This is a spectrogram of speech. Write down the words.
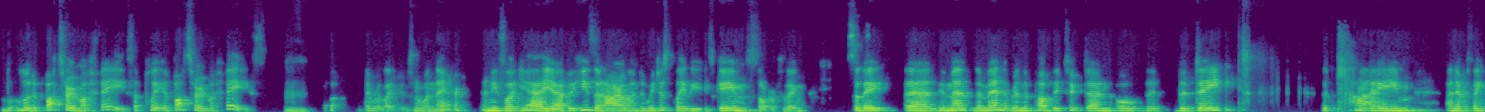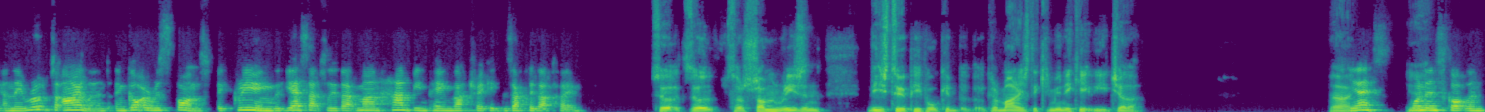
load of butter in my face, a plate of butter in my face." Mm-hmm. They were like, "There's no one there," and he's like, "Yeah, yeah, but he's in Ireland, and we just play these games, sort of thing." So they, uh, the men, the men that were in the pub, they took down all the the date, the time, and everything, and they wrote to Ireland and got a response agreeing that yes, actually, that man had been paying that trick exactly that time. So, so for some reason, these two people could, could manage to communicate with each other. Aye. Yes, yeah. one in Scotland,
